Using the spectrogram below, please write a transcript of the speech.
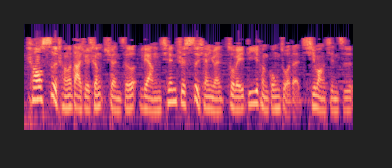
超四成的大学生选择两千至四千元作为第一份工作的期望薪资。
